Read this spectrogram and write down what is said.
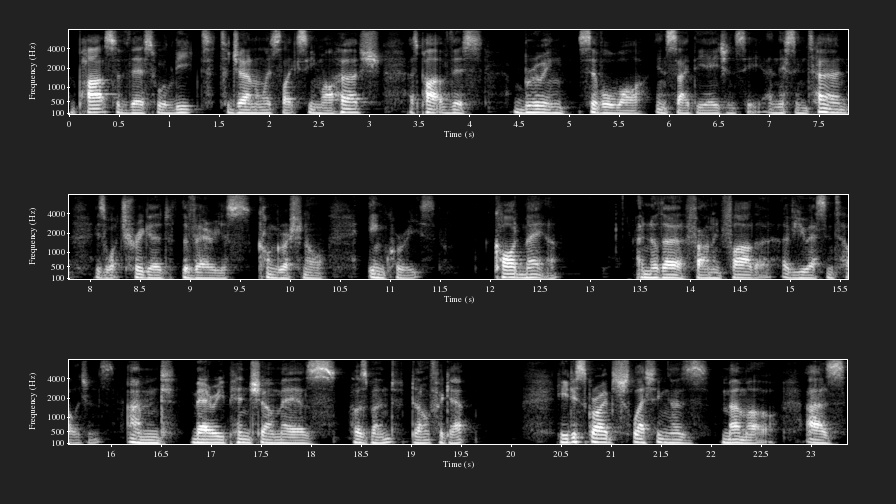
And parts of this were leaked to journalists like Seymour Hersh as part of this brewing civil war inside the agency. And this, in turn, is what triggered the various congressional inquiries. Cord Meyer, another founding father of US intelligence, and Mary Pinchot Meyer's husband, don't forget. He describes Schlesinger's memo as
